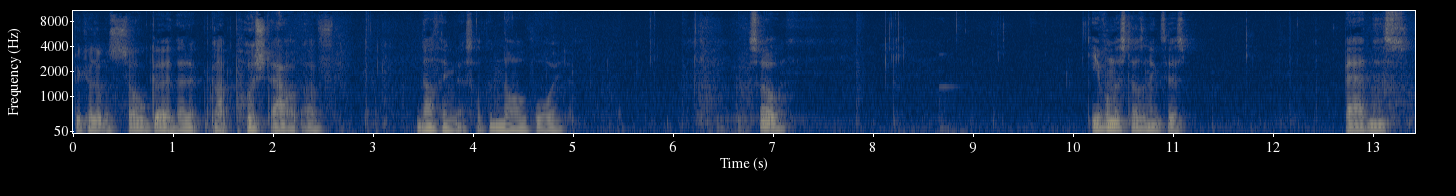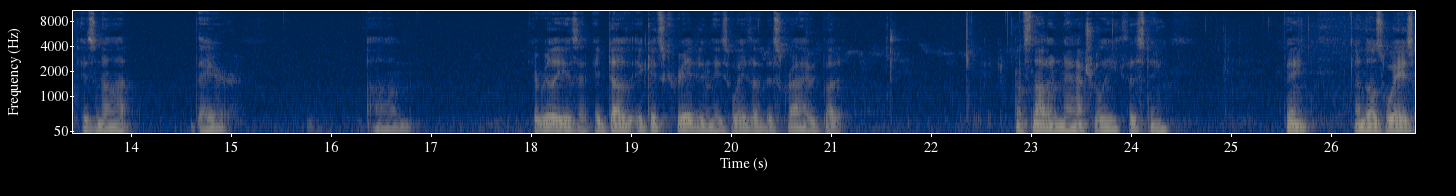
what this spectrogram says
because it was so good that it got pushed out of nothingness, of the null void. So, evilness doesn't exist, badness is not there. Um, it really isn't. It does. It gets created in these ways I've described, but it's not a naturally existing thing. And those ways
